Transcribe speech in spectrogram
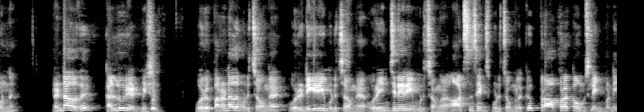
ஒன்று ரெண்டாவது கல்லூரி அட்மிஷன் ஒரு பன்னெண்டாவது முடிச்சவங்க ஒரு டிகிரி முடித்தவங்க ஒரு இன்ஜினியரிங் முடிச்சவங்க ஆர்ட்ஸ் அண்ட் சயின்ஸ் முடித்தவங்களுக்கு ப்ராப்பராக கவுன்சிலிங் பண்ணி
